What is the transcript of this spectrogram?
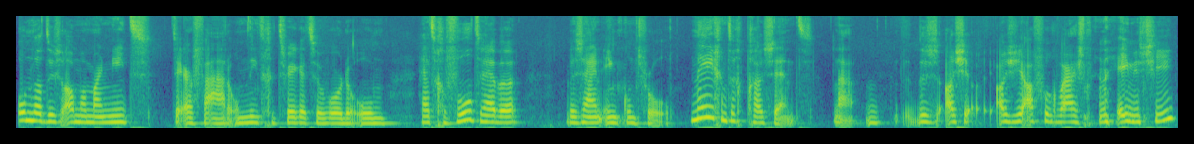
Om dat dus allemaal maar niet te ervaren, om niet getriggerd te worden, om het gevoel te hebben, we zijn in control. 90% Nou, dus als je, als je je afvroeg waar is mijn energie,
